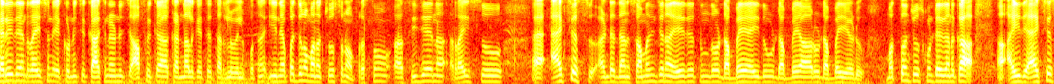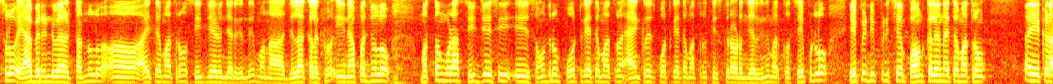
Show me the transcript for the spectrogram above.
ఖరీదైన రైస్ను ఎక్కడి నుంచి కాకినాడ నుంచి ఆఫ్రికా ఖండాలకైతే తరలి వెళ్ళిపోతున్నాయి. ఈ నేపథ్యంలో మనం చూస్తున్నాం ప్రస్తుతం సీజైన రైస్ యాక్సెస్ అంటే దానికి సంబంధించిన ఏదైతే ఉందో డెబ్బై ఐదు డెబ్బై ఆరు డెబ్బై ఏడు మొత్తం చూసుకుంటే కనుక ఐదు యాక్సెస్లో యాభై రెండు వేల టన్నులు అయితే మాత్రం సీజ్ చేయడం జరిగింది మొన్న జిల్లా కలెక్టర్. ఈ నేపథ్యంలో మొత్తం కూడా సీజ్ చేసి ఈ సముద్రం పోర్టుకి అయితే మాత్రం యాంకరేజ్ పోర్ట్కి అయితే మాత్రం తీసుకురావడం జరిగింది. మరి కొద్దిసేపట్లో AP deputy CM Pawan Kalyan అయితే మాత్రం ఇక్కడ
